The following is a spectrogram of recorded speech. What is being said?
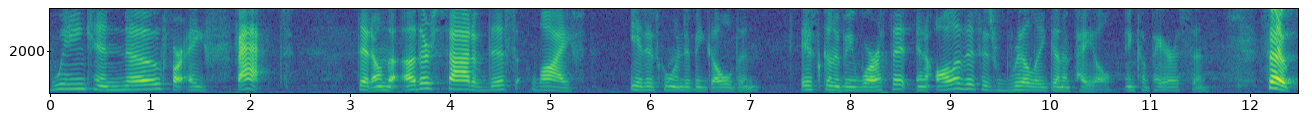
we can know for a fact that on the other side of this life, it is going to be golden. It's going to be worth it, and all of this is really going to pale in comparison. So,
